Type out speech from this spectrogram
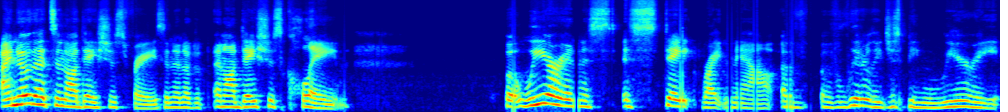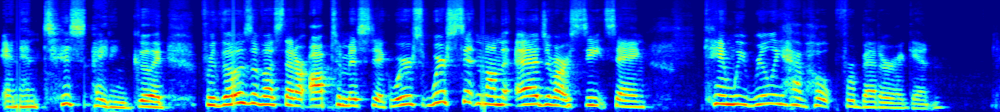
I know that's an audacious phrase and an, an audacious claim, but we are in a state right now of, of literally just being weary and anticipating good. For those of us that are optimistic, we're, we're sitting on the edge of our seat saying, can we really have hope for better again? Yeah.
